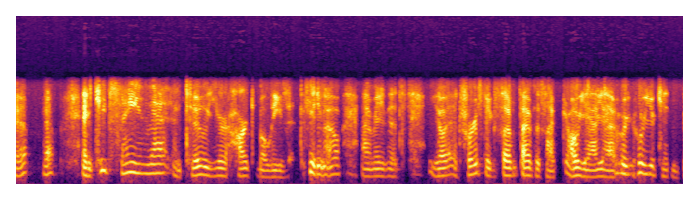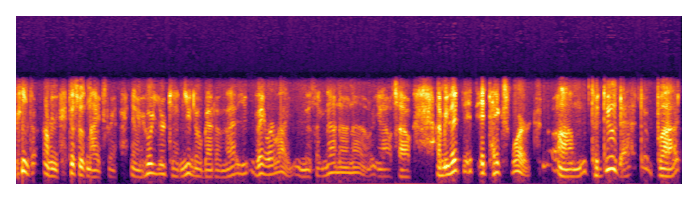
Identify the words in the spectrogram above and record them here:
Yep, yep. And keep saying that until your heart believes it. You know, I mean, it's you know, at first it's sometimes it's like, oh yeah, yeah, who, who are you kidding? I mean, this was my experience. You know, who are you kidding? You know better than that. You, they were right. And it's like, no, no, no. You know, so I mean, it it, it takes work um, to do that. But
